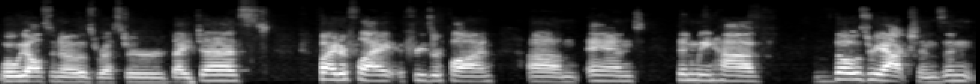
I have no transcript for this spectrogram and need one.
What we also know is rest or digest, fight or flight, freeze or fawn, um, and then we have those reactions. And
